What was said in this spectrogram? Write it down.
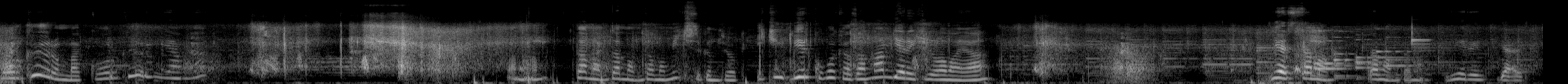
Korkuyorum bak korkuyorum bir yandan. Tamam. Tamam tamam tamam hiç sıkıntı yok. İki, bir kupa kazanmam gerekiyor ama ya. Yes tamam. Tamam tamam. Geri geldi.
